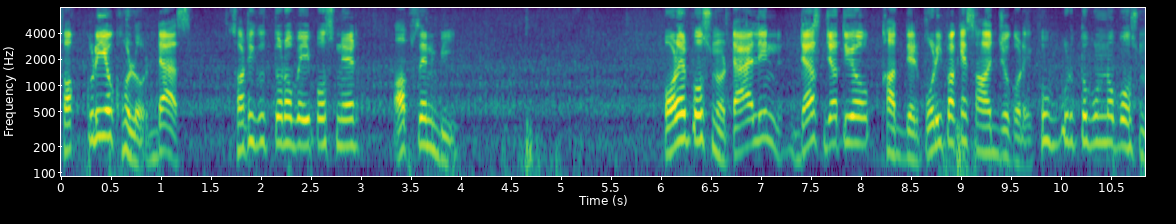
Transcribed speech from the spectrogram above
সক্রিয়ক হলো ড্যাশ সঠিক উত্তর হবে এই প্রশ্নের অপশন বি পরের প্রশ্ন টায়ালিন ড্যাশ জাতীয় খাদ্যের পরিপাকে সাহায্য করে। খুব গুরুত্বপূর্ণ প্রশ্ন।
